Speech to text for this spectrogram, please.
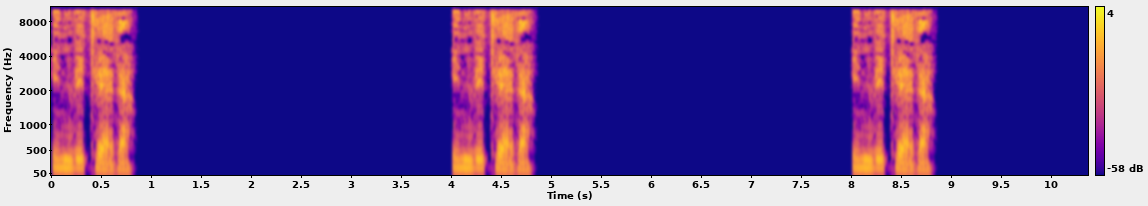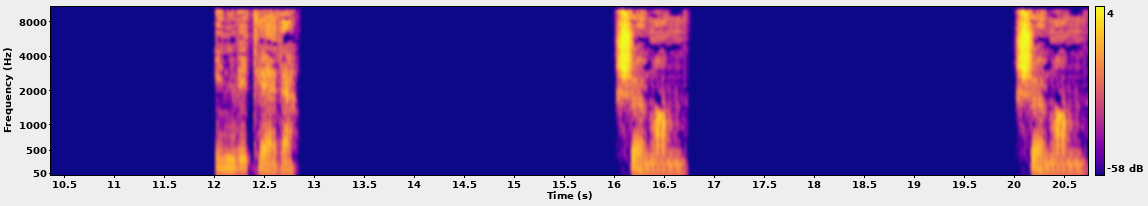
Invitere. Invitere. Invitere. Invitere. Sjømann. Sjømann.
